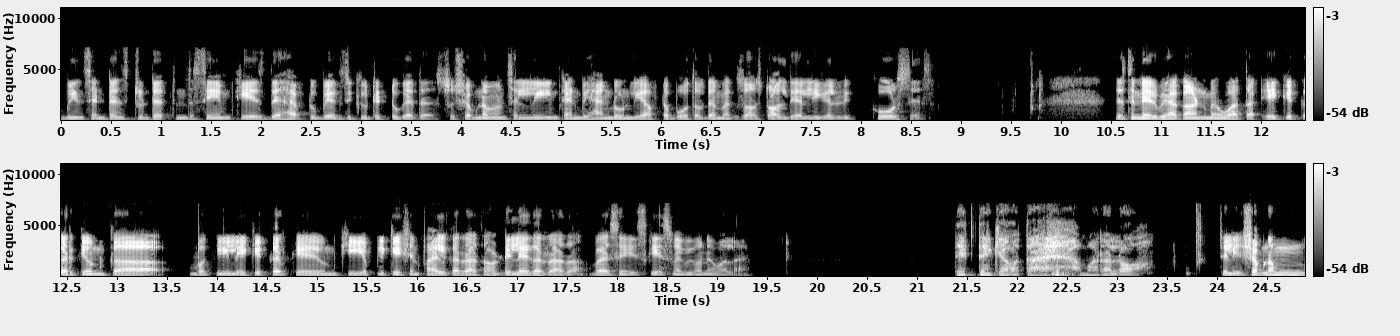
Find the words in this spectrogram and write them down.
been sentence to death in the same case they have to be executed together so Shabnam Salim can be hanged only after both of them exhaust all their legal recourses जैसे निर्भया कांड में हुआ था एक एक करके उनका वकील एक एक करके उनकी एप्लीकेशन फ़ाइल कर रहा था और डिले कर रहा था वैसे ही इस केस में भी होने वाला है। देखते हैं क्या होता है हमारा लॉ चलिए शबनम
